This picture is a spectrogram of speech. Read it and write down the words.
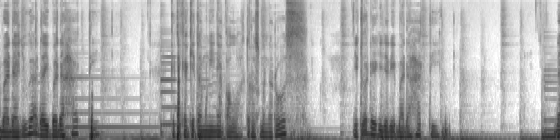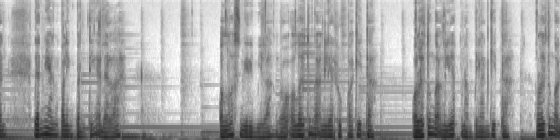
ibadah juga ada ibadah hati. Ketika kita mengingat Allah terus menerus itu ada jadi ibadah hati. Dan dan yang paling penting adalah Allah sendiri bilang bahwa Allah itu nggak ngelihat rupa kita. Allah itu nggak ngelihat penampilan kita. Allah itu nggak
